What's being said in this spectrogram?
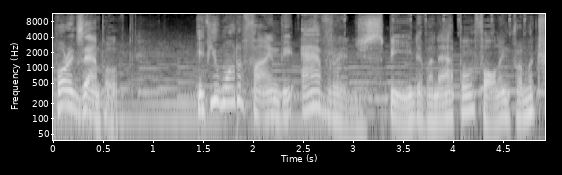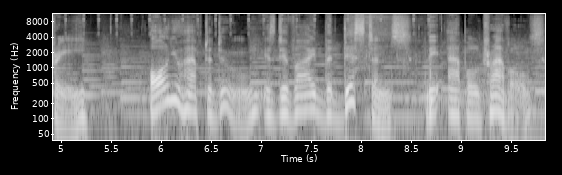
For example, if you want to find the average speed of an apple falling from a tree, all you have to do is divide the distance the apple travels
